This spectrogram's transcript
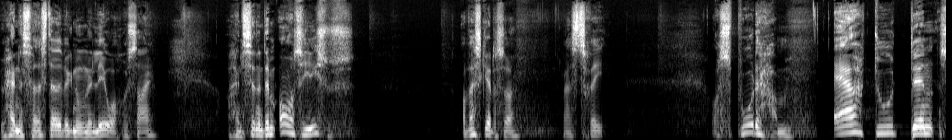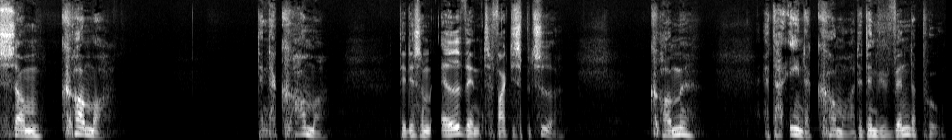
Johannes havde stadigvæk nogle elever hos sig. Og han sender dem over til Jesus. Og hvad sker der så? Vers 3. Og spurgte ham, er du den, som kommer? Den, der kommer. Det er det, som advent faktisk betyder. Komme. At der er en, der kommer, og det er den, vi venter på.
